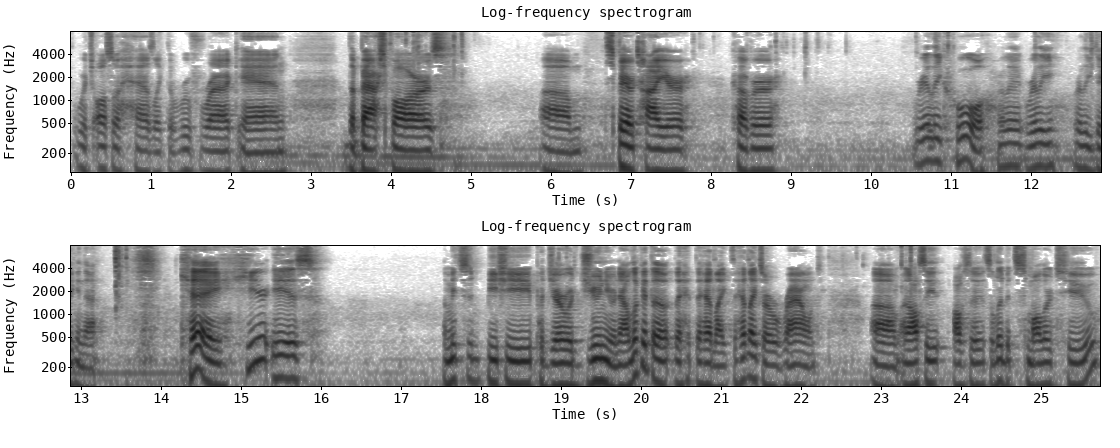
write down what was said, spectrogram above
which also has like the roof rack and the bash bars, um, spare tire cover. Really cool. Really, really, really digging that. Okay, here is a Mitsubishi Pajero Junior. Now look at the, the, the headlights. The headlights are round. Um, and also, also it's a little bit smaller too.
